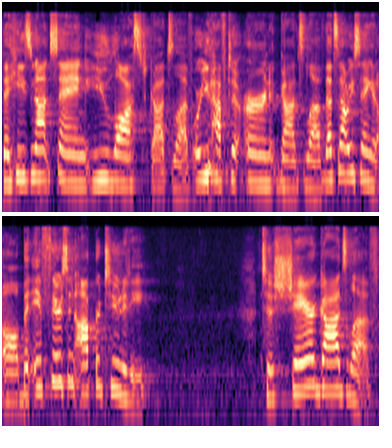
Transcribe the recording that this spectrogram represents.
that he's not saying you lost God's love or you have to earn God's love. That's not what he's saying at all. But if there's an opportunity to share God's love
